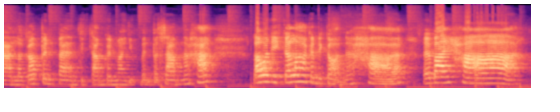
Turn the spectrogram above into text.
กัน แล้วก็เป็นแฟนติดตามกันมาอยู่เป็นประจำนะคะ แล้ววันนี้ก็ลากันไปก่อนนะคะ บ๊ายบายค่ะ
